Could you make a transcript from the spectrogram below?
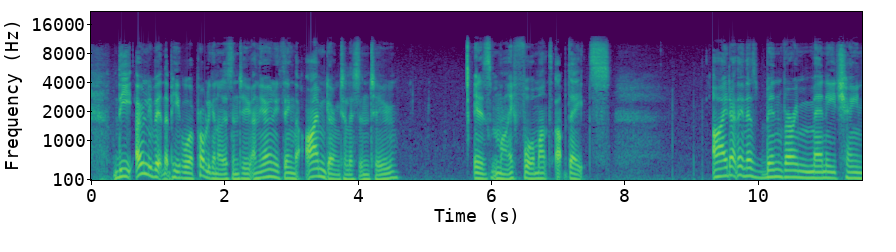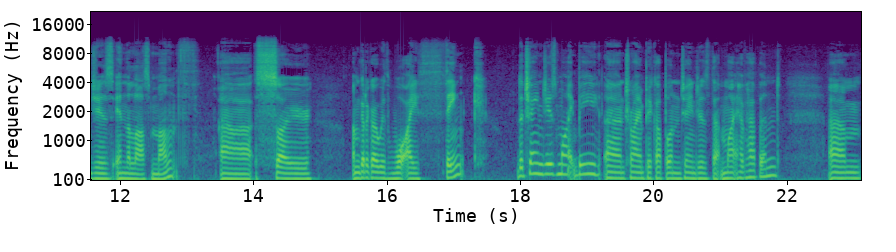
the only bit that people are probably going to listen to, and the only thing that I'm going to listen to, is my four month updates. I don't think there's been very many changes in the last month, uh, so I'm going to go with what I think the changes might be and try and pick up on changes that might have happened. Um,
